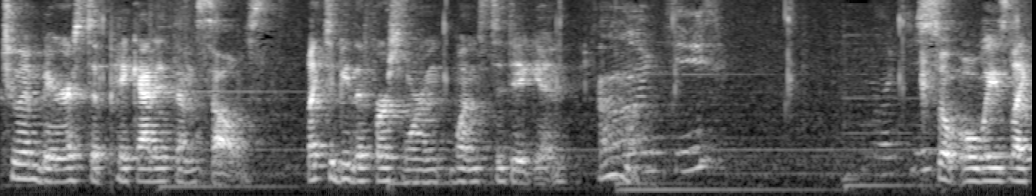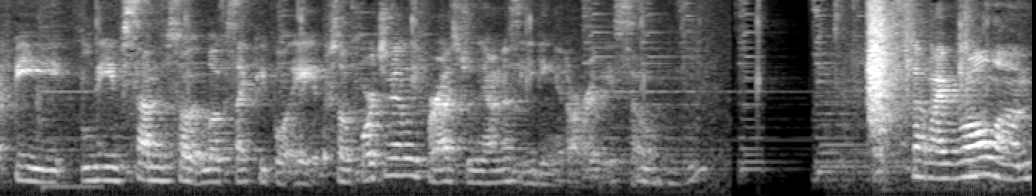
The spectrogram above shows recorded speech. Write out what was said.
too embarrassed to pick at it themselves. Like to be the first one, ones to dig in. Oh. So always like be, leave some so it looks like people ate. So fortunately for us, Juliana's eating it already, so. So I roll them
